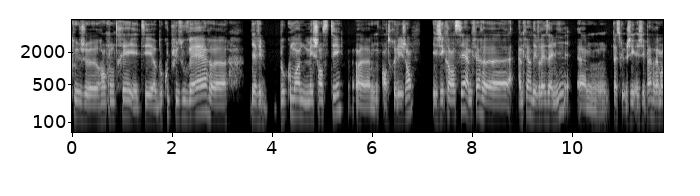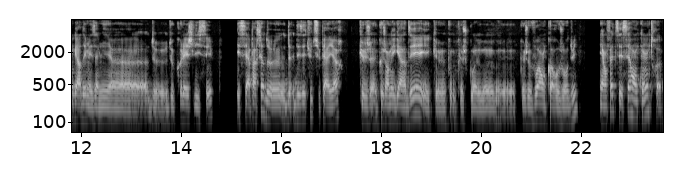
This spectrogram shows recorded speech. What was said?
que je rencontrais étaient beaucoup plus ouverts. Il y avait beaucoup moins de méchanceté entre les gens et j'ai commencé à me faire euh, à me faire des vrais amis euh, parce que j'ai pas vraiment gardé mes amis euh, de, collège lycée. Et c'est à partir de, de, des études supérieures que que j'en ai gardé et que que, que je vois encore aujourd'hui. Et en fait c'est ces rencontres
